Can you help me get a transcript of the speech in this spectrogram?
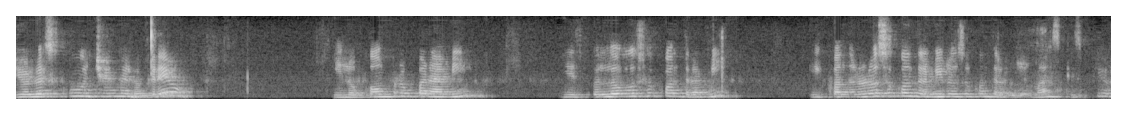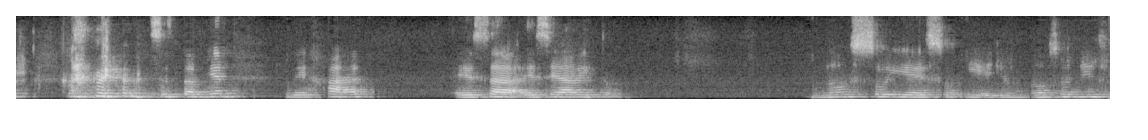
yo lo escucho y me lo creo, y lo compro para mí, y después lo uso contra mí, y cuando no lo uso contra mí, lo uso contra los demás, que es peor. Entonces también dejar esa, ese hábito. No soy eso y ellos no son eso.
